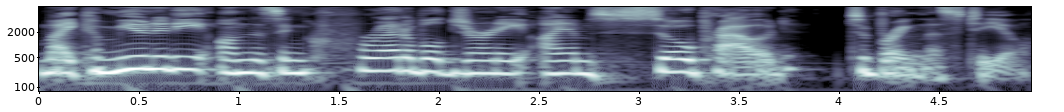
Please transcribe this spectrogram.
my community on this incredible journey. I am so proud to bring this to you.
